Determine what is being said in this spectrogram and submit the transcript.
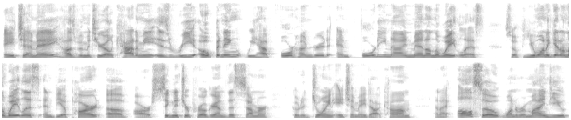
HMA, Husband Material Academy, is reopening. We have 449 men on the wait list. So if you want to get on the wait list and be a part of our signature program this summer, go to joinhma.com. And I also want to remind you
